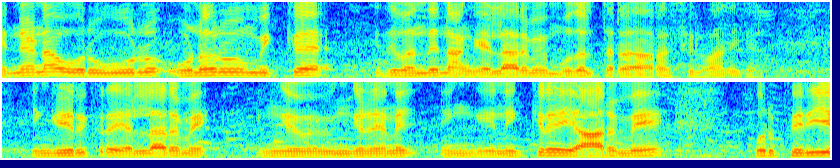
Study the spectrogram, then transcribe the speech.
என்னென்னா ஒரு உரு உணர்வு மிக்க இது வந்து நாங்கள் எல்லாருமே முதல் தர அரசியல்வாதிகள். இங்கே இருக்கிற எல்லாருமே இங்கே இங்கே நினை இங்கே நிற்கிற யாருமே ஒரு பெரிய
